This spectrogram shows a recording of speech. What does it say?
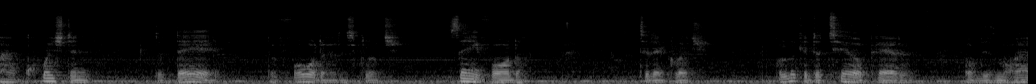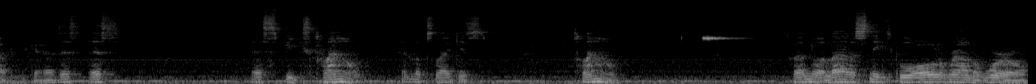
I question the dad, the father of this clutch. Same father to that clutch. But look at the tail pattern of this Mojave, you guys. That's that's that speaks clown. It looks like it's clown. So I know a lot of snakes go all around the world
